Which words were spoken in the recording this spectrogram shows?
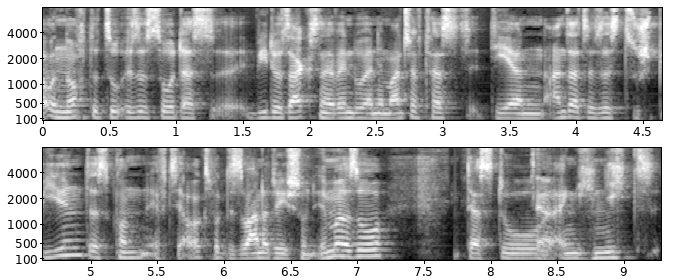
und noch dazu ist es so, dass, äh, wie du sagst, wenn du eine Mannschaft hast, deren Ansatz ist es zu spielen, das kommt FC Augsburg, das war natürlich schon immer so, dass du ja. eigentlich nicht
